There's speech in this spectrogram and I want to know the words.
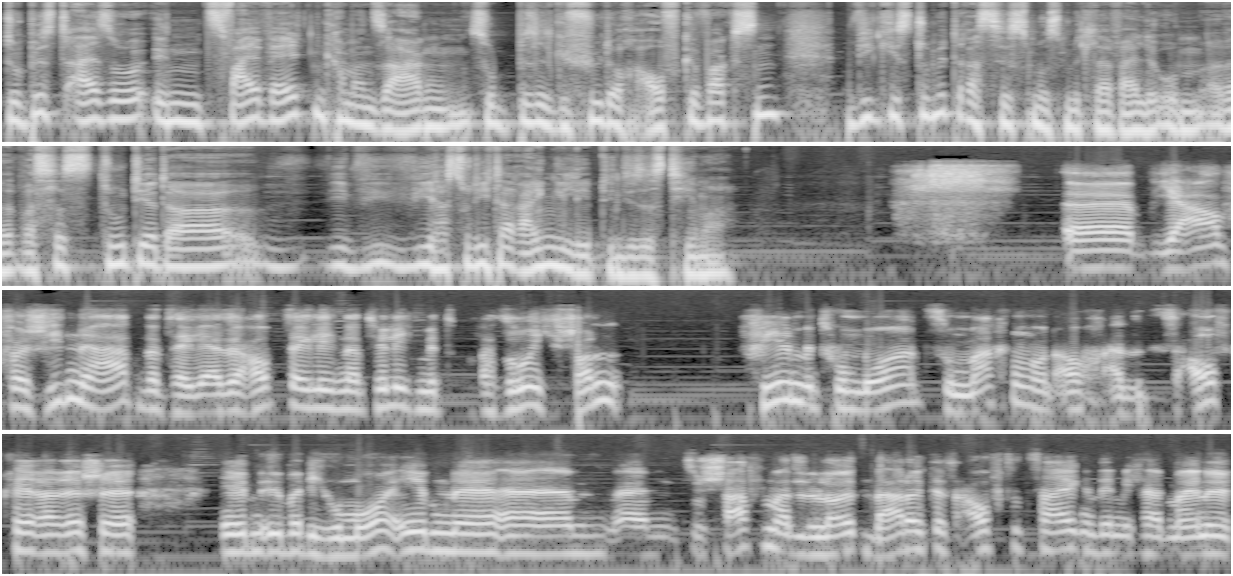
Du bist also in zwei Welten, kann man sagen, so ein bisschen gefühlt auch aufgewachsen. Wie gehst du mit Rassismus mittlerweile um? Was hast du dir da, wie, wie, wie hast du dich da reingelebt in dieses Thema? Äh, ja, auf verschiedene Arten tatsächlich. Also hauptsächlich natürlich mit, versuche ich schon viel mit Humor zu machen und auch also das Aufklärerische eben über die Humorebene ähm, ähm, zu schaffen, also den Leuten dadurch das aufzuzeigen, indem ich halt meine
